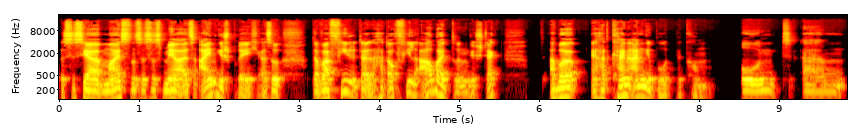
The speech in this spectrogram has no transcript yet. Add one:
es ist ja meistens ist es mehr als ein Gespräch. Also da war viel, da hat auch viel Arbeit drin gesteckt, aber er hat kein Angebot bekommen. Und, ähm,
